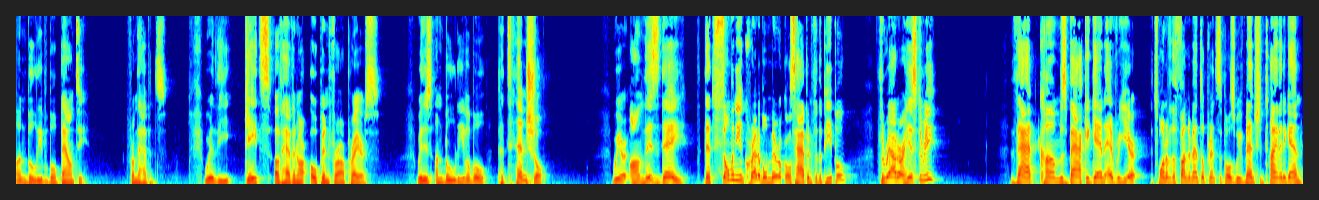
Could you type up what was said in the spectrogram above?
unbelievable bounty from the heavens, where the gates of heaven are open for our prayers, where there's unbelievable potential. Where on this day that so many incredible miracles happen for the people throughout our history, that comes back again every year. It's one of the fundamental principles we've mentioned time and again.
